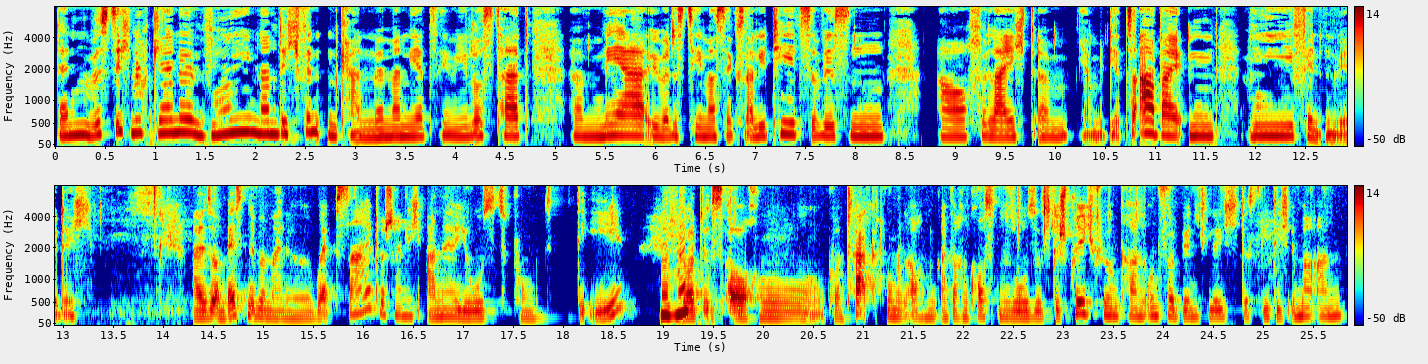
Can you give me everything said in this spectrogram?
dann wüsste ich noch gerne, wie man dich finden kann, wenn man jetzt irgendwie Lust hat, ähm, mehr über das Thema Sexualität zu wissen, auch vielleicht ähm, ja, mit dir zu arbeiten. Wie finden wir dich? Also am besten über meine Website, wahrscheinlich annejost.de. Mhm. Dort ist auch ein Kontakt, wo man auch einfach ein kostenloses Gespräch führen kann, unverbindlich. Das biete ich immer an.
